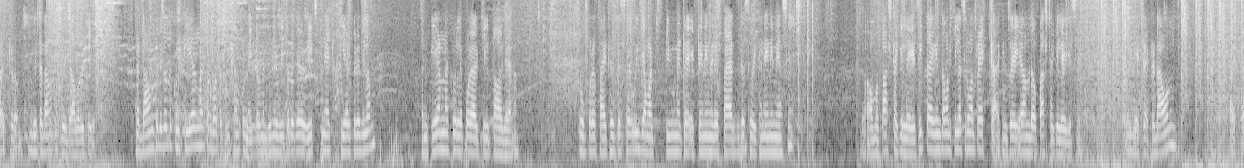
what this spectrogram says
আরেকটা ডাউন দুইটা ডাউন কিছু হয়ে যায় আবার গেছে। ডাউন করে যতক্ষণ ক্লিয়ার না করব, ততক্ষণ শান্তি নেই, কারণ জনের ভিতরে রিস্ক নিয়ে ক্লিয়ার করে দিলাম। কারণ ক্লিয়ার না করলে পরে আর কিল পাওয়া যায় না। তো উপরে ফাইট হইতেছে, ওই যে আমার টিমমেটে একটা এনিমিরে ফায়ার দিতেছে, ওইখানে এনিমি আছে। আমার পাঁচটা কিল লেগে গেছে। তাই কিন্তু আমার কিল আছে মাত্র একটা, কিন্তু এই দাও পাঁচটা কিল লেগে গেছে। ওই একটা একটা ডাউন একটা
